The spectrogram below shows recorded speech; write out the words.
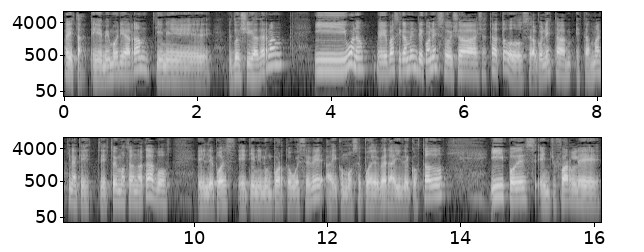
ahí está eh, memoria RAM tiene 2 GB de RAM y bueno básicamente con eso ya, ya está todo o sea con estas estas máquinas que te estoy mostrando acá vos le podés tienen un puerto USB ahí como se puede ver ahí de costado y podés enchufarle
